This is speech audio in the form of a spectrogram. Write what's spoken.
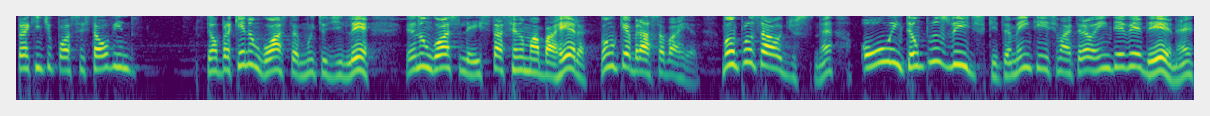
para que a gente possa estar ouvindo. Então, para quem não gosta muito de ler, eu não gosto de ler, está sendo uma barreira, vamos quebrar essa barreira. Vamos para os áudios, né? Ou então para os vídeos, que também tem esse material em DVD, né?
